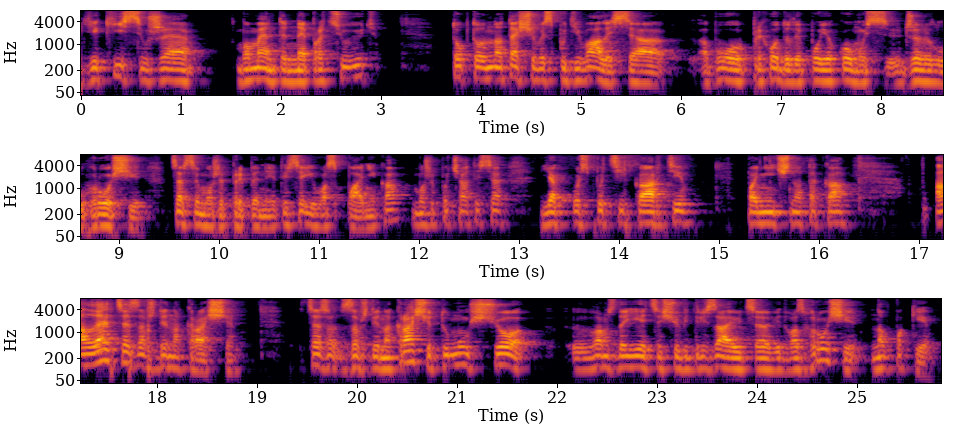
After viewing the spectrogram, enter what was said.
якісь вже моменти не працюють, Тобто на те, що ви сподівалися або приходили по якомусь джерелу гроші, це все може припинитися, і у вас паніка може початися, як ось по цій карті, панічна така. Але це завжди на краще. Це завжди на краще, тому що вам здається, що відрізаються від вас гроші навпаки.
